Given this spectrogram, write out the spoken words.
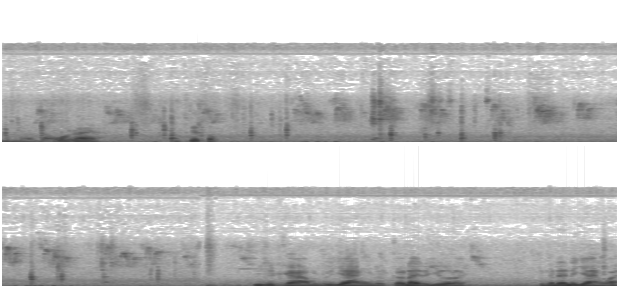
mình đổ ra mình tiếp tục. Bây giờ gà mình cứ vàng được, cỡ này là vừa rồi. Đừng có để nó vàng quá.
